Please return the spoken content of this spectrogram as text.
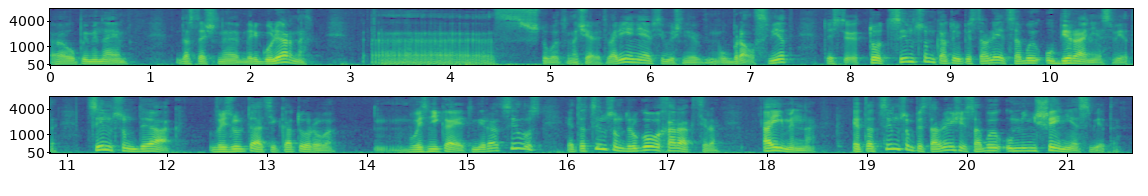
э, упоминаем достаточно регулярно, э, что вот в начале творения Всевышний убрал свет, то есть э, тот цимсум, который представляет собой убирание света. Цимсум деак, в результате которого возникает мироцилус, это цимсум другого характера. А именно, это цимсум, представляющий собой уменьшение света –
